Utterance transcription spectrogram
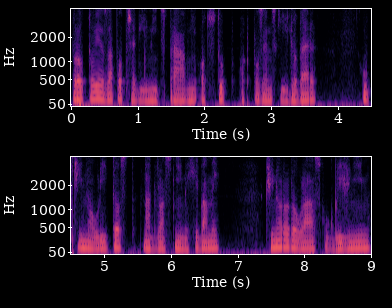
Proto je zapotřebí mít správný odstup od pozemských dober, upřímnou lítost nad vlastními chybami, činorodou lásku k bližním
